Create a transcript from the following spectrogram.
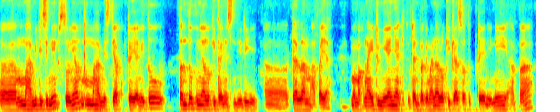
uh, memahami di sini sebetulnya memahami setiap kebudayaan itu tentu punya logikanya sendiri uh, dalam apa ya memaknai dunianya gitu dan bagaimana logika suatu kebudayaan ini apa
